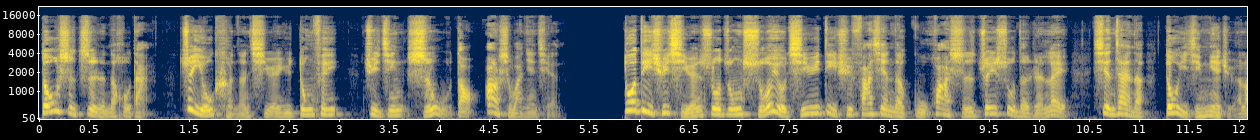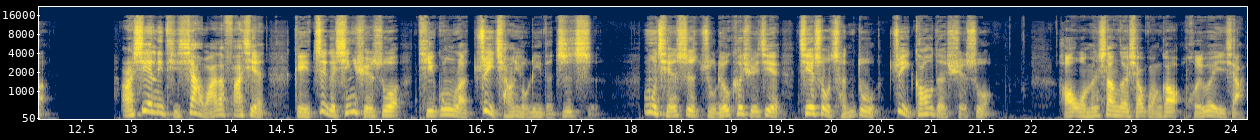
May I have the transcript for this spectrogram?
都是智人的后代，最有可能起源于东非，距今十五到二十万年前。多地区起源说中所有其余地区发现的古化石追溯的人类，现在呢都已经灭绝了。而线粒体夏娃的发现，给这个新学说提供了最强有力的支持。目前是主流科学界接受程度最高的学说。好，我们上个小广告，回味一下。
